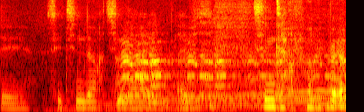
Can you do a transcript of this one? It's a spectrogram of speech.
c'est c'est Tinder, Tinder à, à vie. Tinder forever.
